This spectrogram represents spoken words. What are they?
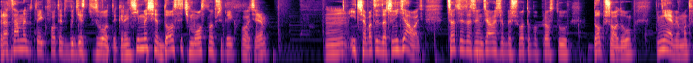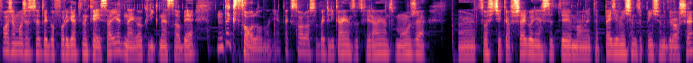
wracamy do tej kwoty 20 zł. Kręcimy się dosyć mocno przy tej kwocie. Mm, I trzeba coś zacząć działać. Trzeba coś zacząć działać, żeby szło to po prostu do przodu. Nie wiem, otworzę może sobie tego Forgotten Case'a jednego, kliknę sobie. No, tak solo, no nie? Tak solo sobie klikając, otwierając, może e, coś ciekawszego. Niestety mamy te P90 za 50 groszy.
